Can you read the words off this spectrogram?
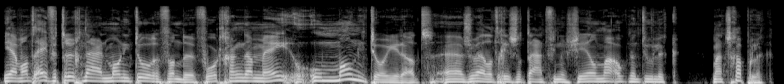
Ja, want even terug naar het monitoren van de voortgang daarmee. Hoe monitor je dat? Zowel het resultaat financieel, maar ook natuurlijk maatschappelijk.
